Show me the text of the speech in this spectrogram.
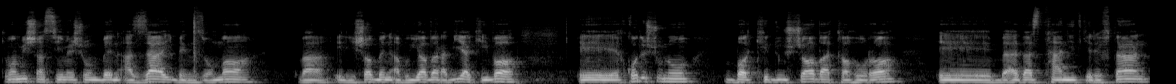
که ما میشناسیمشون بن ازای بن زما و الیشا بن ابویا و ربی اکیوا خودشونو با کدوشا و تاهورا بعد از تنید گرفتن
